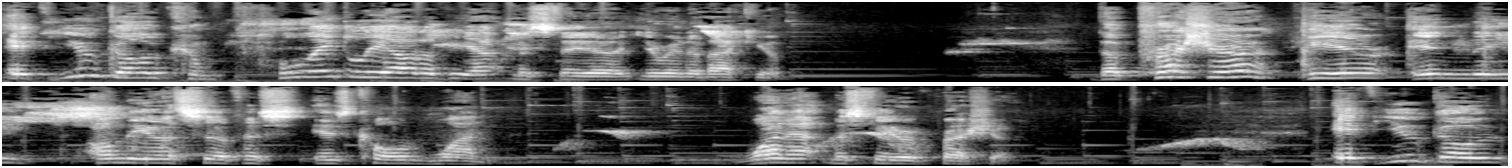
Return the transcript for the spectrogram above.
If you go completely out of the atmosphere, you're in a vacuum. The pressure here in the on the Earth's surface is called one. One atmosphere of pressure. If you go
